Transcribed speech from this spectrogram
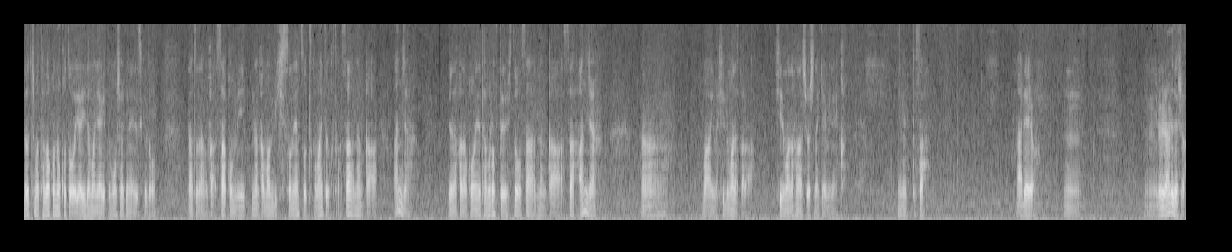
どっちもタバコのことをやり玉にあげて申し訳ないですけど、あとなんかさ、コンビニなんか万引きしそうなやつを捕まえておくとかさ、なんか、あんじゃん。夜中の公園でたむろってる人をさ、なんかさ、あんじゃん。うん。まあ今昼間だから、昼間の話をしなきゃ意味ないか。えっとさ、あれよ。うん。うん、いろいろあるでしょ。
